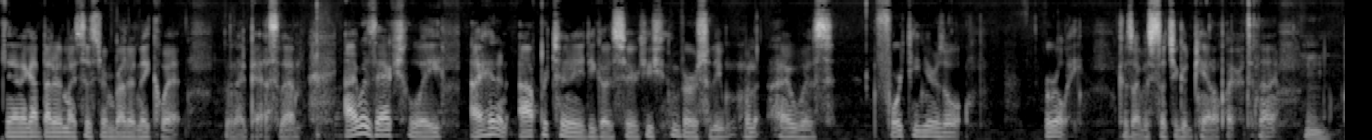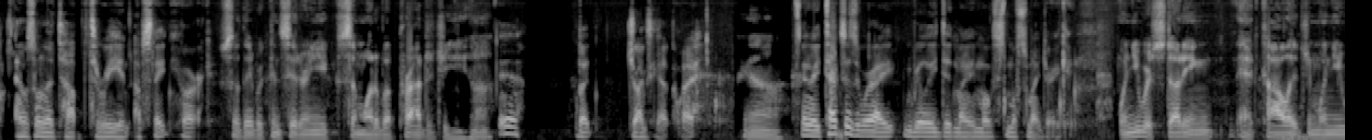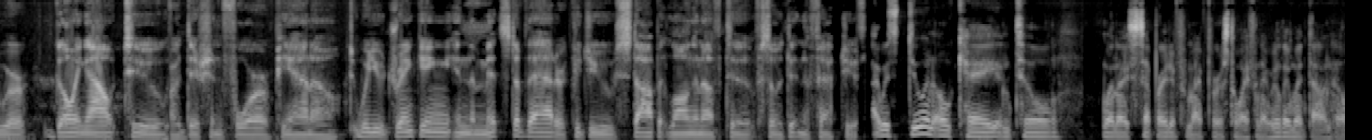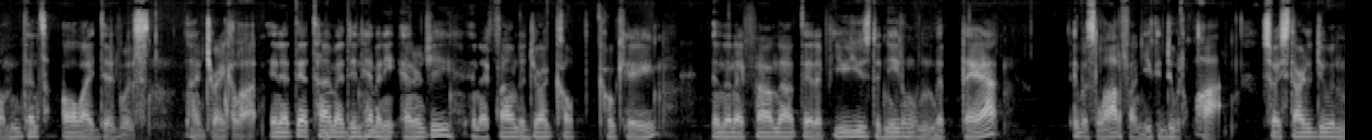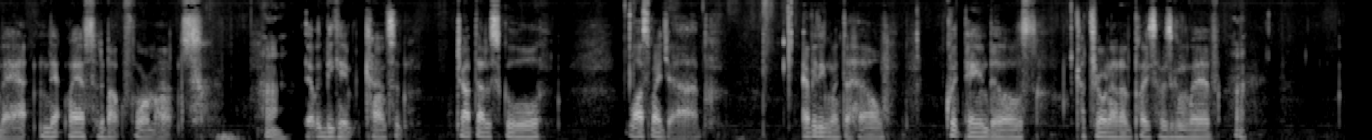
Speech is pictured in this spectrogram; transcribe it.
And I got better than my sister and brother, and they quit. And I passed them. I was actually, I had an opportunity to go to Syracuse University when I was 14 years old, early, because I was such a good piano player at the time. Hmm. I was one of the top three in upstate New York. So they were considering you somewhat of a prodigy, huh? Yeah, but drugs got in the way. Yeah. Anyway, Texas is where I really did my most most of my drinking. When you were studying at college and when you were going out to audition for piano, were you drinking in the midst of that, or could you stop it long enough to so it didn't affect you? I was doing okay until when I separated from my first wife and I really went downhill. And that's all I did was I drank a lot. And at that time, I didn't have any energy, and I found a drug called cocaine. And then I found out that if you used a needle with that, it was a lot of fun. You could do it a lot. So I started doing that, and that lasted about four months. Huh. That would became constant. Dropped out of school, lost my job. Everything went to hell. Quit paying bills. Got thrown out of the place I was going to live. Huh.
